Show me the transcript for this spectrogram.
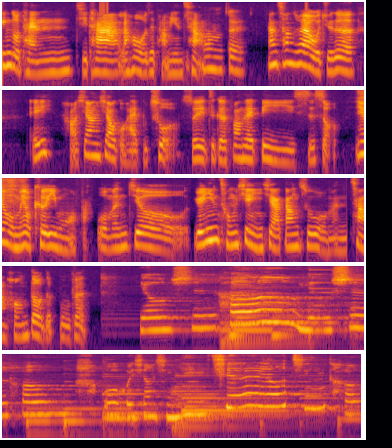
Dingo 弹吉他，然后我在旁边唱。嗯，对。刚唱出来，我觉得，哎，好像效果还不错，所以这个放在第十首，因为我没有刻意模仿，我们就原音重现一下当初我们唱红豆的部分。有时候，有时候，我会相信一切有尽头，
